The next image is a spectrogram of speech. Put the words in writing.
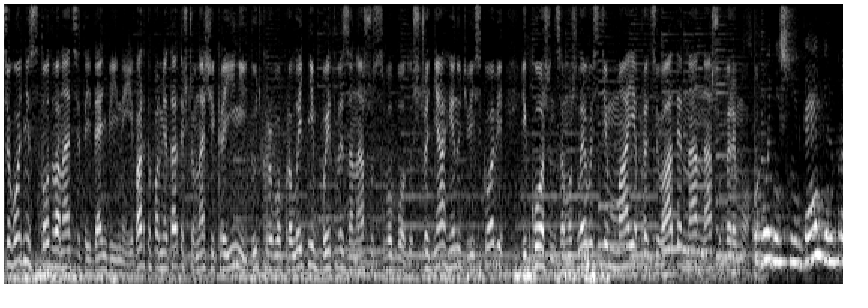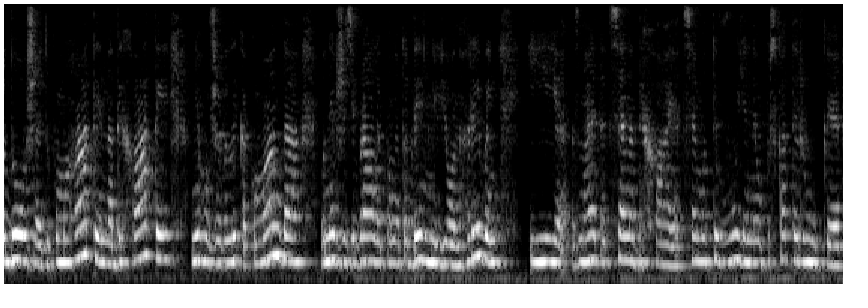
Сьогодні 112-й день війни, і варто пам'ятати, що в нашій країні йдуть кровопролитні битви за нашу свободу. Щодня гинуть військові, і кожен за можливості має працювати на нашу перемогу. Сьогоднішній день він продовжує допомагати, надихати. В нього вже велика команда. Вони вже зібрали понад 1 мільйон гривень. І знаєте, це надихає, це мотивує не опускати руки,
